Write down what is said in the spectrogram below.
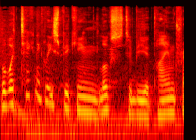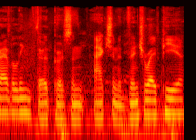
But what technically speaking looks to be a time-traveling third-person action-adventure IP,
